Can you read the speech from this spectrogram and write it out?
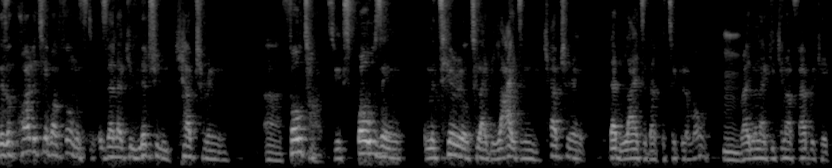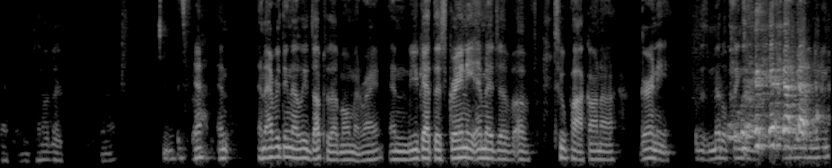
there's a quality about film is, is that like you're literally capturing uh, photons, you're exposing a material to like light and you're capturing that light at that particular moment, mm. right? And like you cannot fabricate that thing. You cannot like, you know, Mm. it's Yeah, and and everything that leads up to that moment, right? And you get this grainy image of of Tupac on a gurney with his middle finger, up, you know what I mean?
